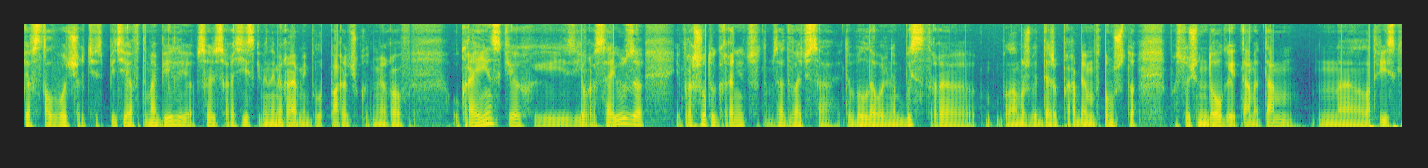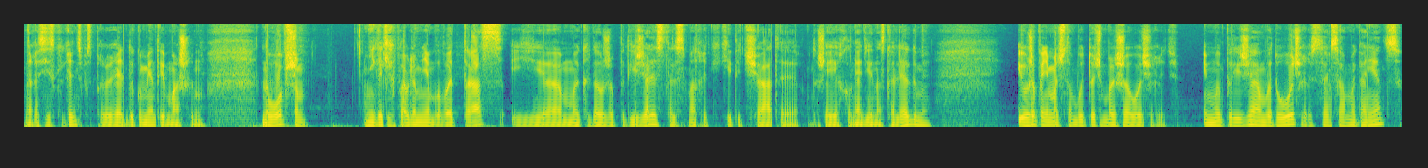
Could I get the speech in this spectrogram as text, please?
Я встал в очередь из пяти автомобилей, абсолютно с российскими номерами. Было парочку номеров украинских и из Евросоюза. И прошел эту границу там, за два часа. Это было довольно быстро. Была, может быть, даже проблема в том, что просто очень долго и там, и там на латвийской, на российской границе проверяли документы и машину. Ну, в общем, Никаких проблем не было в этот раз. И э, мы, когда уже подъезжали, стали смотреть какие-то чаты, потому что я ехал не один, а с коллегами, и уже понимать, что там будет очень большая очередь. И мы приезжаем в эту очередь, ставим самый конец.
